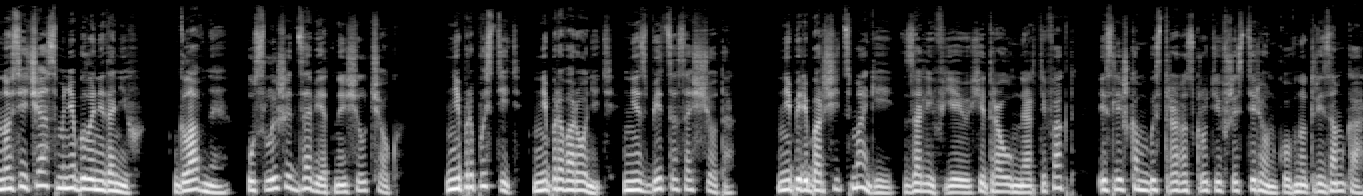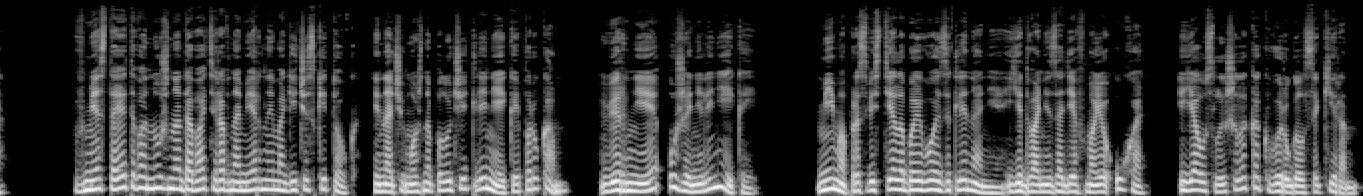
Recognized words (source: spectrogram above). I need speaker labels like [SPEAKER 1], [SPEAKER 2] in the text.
[SPEAKER 1] Но сейчас мне было не до них. Главное — услышать заветный щелчок. Не пропустить, не проворонить, не сбиться со счета, не переборщить с магией, залив ею хитроумный артефакт и слишком быстро раскрутив шестеренку внутри замка. Вместо этого нужно давать равномерный магический ток, иначе можно получить линейкой по рукам. Вернее, уже не линейкой. Мимо просвистело боевое заклинание, едва не задев мое ухо, и я услышала, как выругался Киран.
